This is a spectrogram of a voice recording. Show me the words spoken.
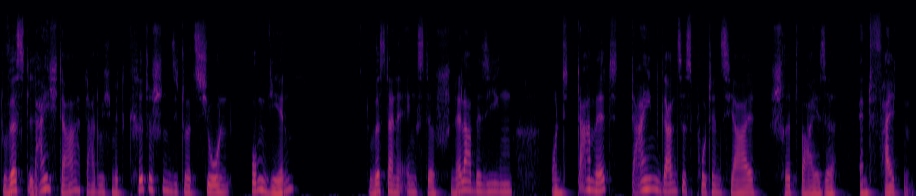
Du wirst leichter dadurch mit kritischen Situationen umgehen. Du wirst deine Ängste schneller besiegen und damit dein ganzes Potenzial schrittweise entfalten.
